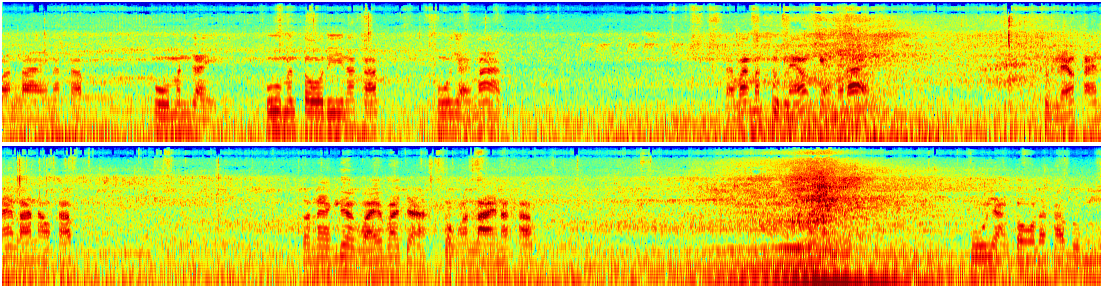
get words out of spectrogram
ออนไลน์นะครับภูมันใหญ่ภูมันโตดีนะครับภูใหญ่มาก แต่ว่ามันสุกแล้วแกะไม่ได้ สุกแล้วขายหน้าร้านเอาครับ ตอนแรกเลือกไว้ว่าจะส่งออนไลน์นะครับ ภูอย่างโตแล้วครับลูกนี้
